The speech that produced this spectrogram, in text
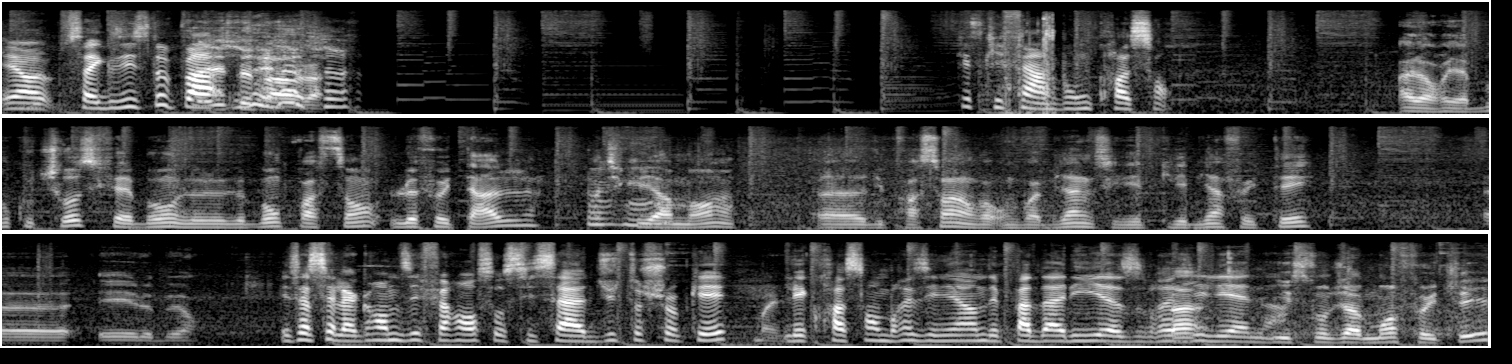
et euh, ça n'existe pas. Ça existe pas, voilà. Qu'est-ce qui fait un bon croissant? Alors, il y a beaucoup de choses qui fait bon, le, le bon croissant, le feuilletage particulièrement euh, du croissant, on voit, on voit bien qu'il est, bien feuilleté, euh, et le beurre. Et ça, c'est la grande différence aussi. Ça a dû te choquer, les croissants brésiliens des padarias brésiliennes. Ils sont déjà moins feuilletés,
